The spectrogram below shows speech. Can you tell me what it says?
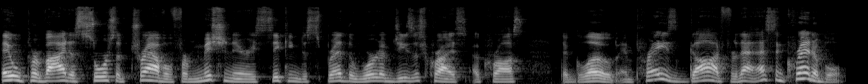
They will provide a source of travel for missionaries seeking to spread the word of Jesus Christ across the globe. And praise God for that. That's incredible.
